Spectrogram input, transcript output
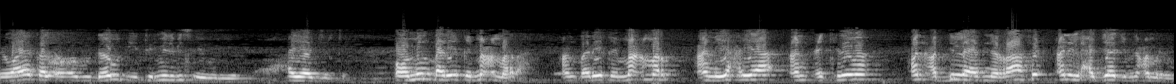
Riwaayo kale oo abu daawuud iyo tirmidi bis ay wariyeen ayaa jirto. Oo min dariiqi macmar ah. Can dariiqi macmar can yaxya can cikrima can cabdillahi bni raafic can ilxajaaj ibni camrin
